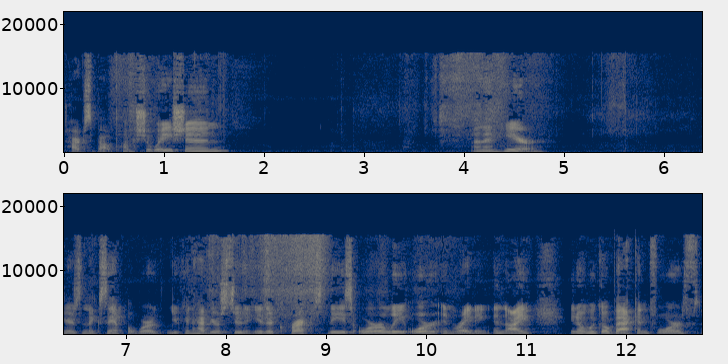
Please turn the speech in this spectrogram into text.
Talks about punctuation. And then here, here's an example where you can have your student either correct these orally or in writing. And I, you know, we go back and forth.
